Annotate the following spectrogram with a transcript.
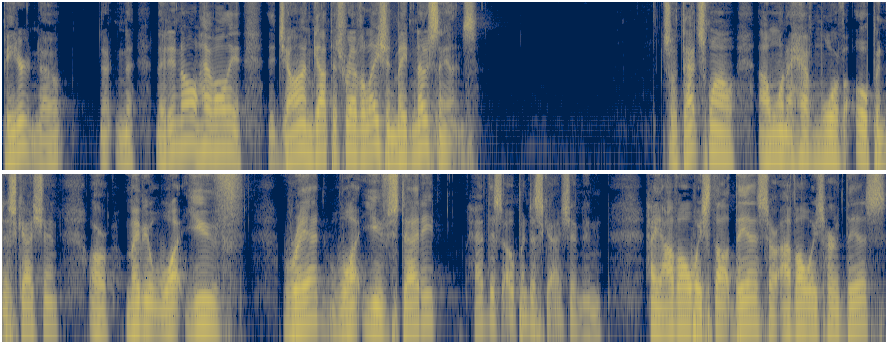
Peter? No. They didn't all have all the. John got this revelation, made no sense. So that's why I want to have more of an open discussion, or maybe what you've read, what you've studied, have this open discussion. And hey, I've always thought this, or I've always heard this.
